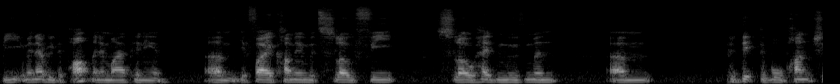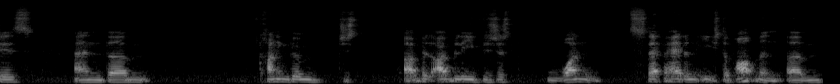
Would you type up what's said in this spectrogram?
beat him in every department, in my opinion. Um, Yafai come in with slow feet, slow head movement, um, predictable punches, and um, Cunningham just, I, be- I believe, is just one step ahead in each department. Um,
